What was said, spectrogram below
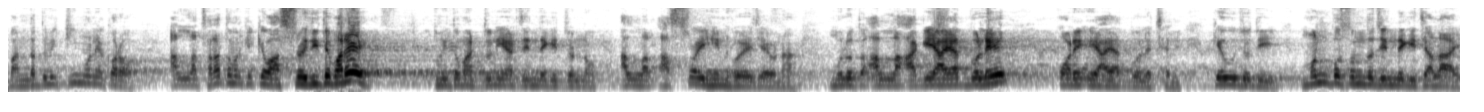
বান্দা, তুমি কি মনে করো, আল্লাহ ছাড়া তোমাকে কেউ আশ্রয় দিতে পারে? তুমি তোমার দুনিয়ার জিন্দগির জন্য আল্লাহর আশ্রয়হীন হয়ে যেও না। মূলত আল্লাহ আগে আয়াত বলে, পরে এ আয়াত বলেছেন। কেউ যদি মন পছন্দ জিন্দগি চালায়,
